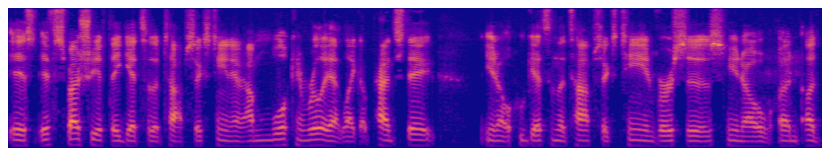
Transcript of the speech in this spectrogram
is if, especially if they get to the top 16. And I'm looking really at like a Penn State, you know, who gets in the top 16 versus, you know, a, a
